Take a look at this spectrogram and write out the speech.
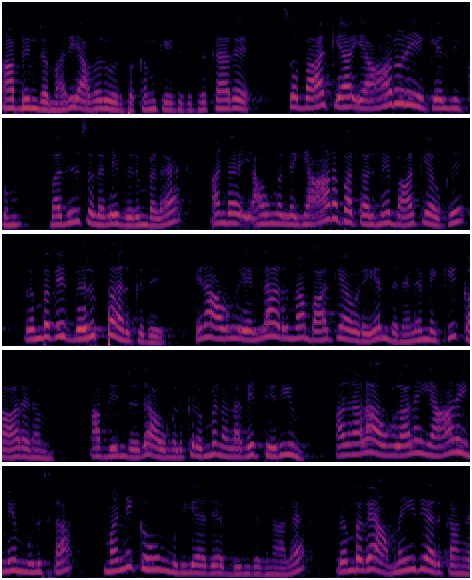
அப்படின்ற மாதிரி அவர் ஒரு பக்கம் கேட்டுக்கிட்டு இருக்காரு. ஸோ பாக்கியா யாருடைய கேள்விக்கும் பதில் சொல்லவே விரும்பலை. அண்ட் அவங்கள யாரை பார்த்தாலுமே பாக்கியாவுக்கு ரொம்பவே வெறுப்பாக இருக்குது. ஏன்னா அவங்க எல்லாரும் தான் பாக்கியாவுடைய இந்த நிலைமைக்கு காரணம் அப்படின்றது அவங்களுக்கு ரொம்ப நல்லாவே தெரியும். அதனால் அவங்களால யாரையுமே முழுசாக மன்னிக்கவும் முடியாது அப்படின்றதுனால ரொம்பவே அமைதியாக இருக்காங்க.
